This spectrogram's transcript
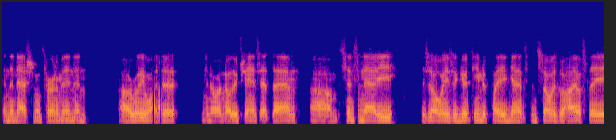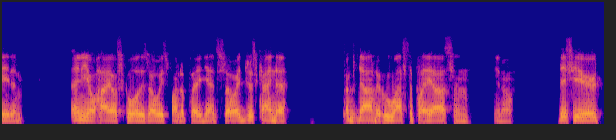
in the national tournament, and uh, really wanted to, you know, another chance at them. Um, Cincinnati is always a good team to play against, and so is Ohio State, and any Ohio school is always fun to play against. So it just kind of comes down to who wants to play us, and you know, this year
